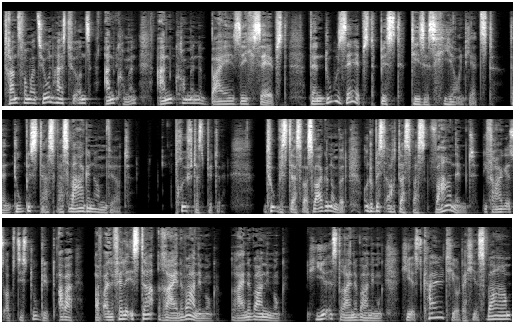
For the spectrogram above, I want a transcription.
Transformation heißt für uns ankommen, ankommen bei sich selbst. Denn du selbst bist dieses Hier und Jetzt. Denn du bist das, was wahrgenommen wird. Prüf das bitte. Du bist das, was wahrgenommen wird. Und du bist auch das, was wahrnimmt. Die Frage ist, ob es dies du gibt. Aber auf alle Fälle ist da reine Wahrnehmung. Reine Wahrnehmung. Hier ist reine Wahrnehmung. Hier ist kalt, hier oder hier ist warm,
